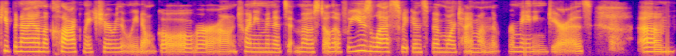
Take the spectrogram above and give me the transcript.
Keep an eye on the clock, make sure that we don't go over um, 20 minutes at most. Although if we use less, we can spend more time on the remaining JIRAs. Um,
